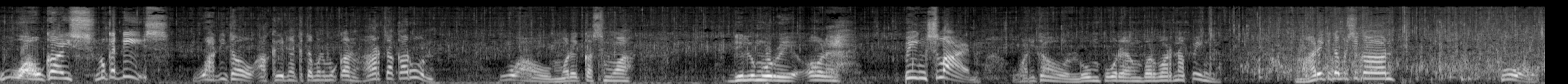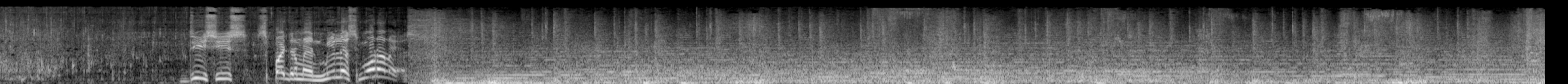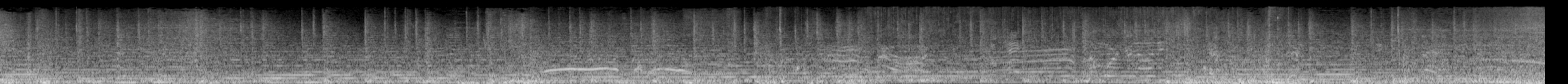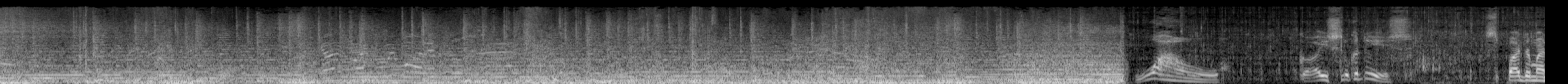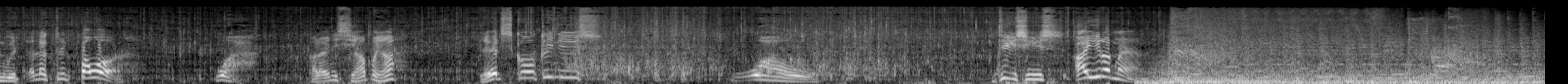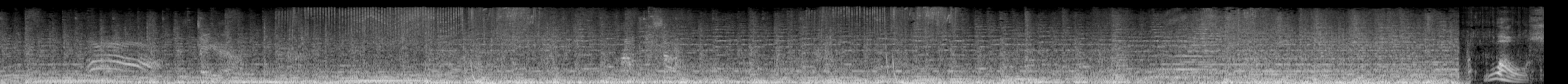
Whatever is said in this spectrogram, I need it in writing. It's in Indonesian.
Wow guys, look at this. Wadidaw, akhirnya kita menemukan harta karun. Wow, mereka semua dilumuri oleh pink slime. Wadidaw, lumpur yang berwarna pink. Mari kita bersihkan. Wow. This is Spider-Man Miles Morales. Guys, look at this. Spider-Man with electric power. Wah, kalau ini siapa ya? Let's go clean this. Wow. This is Iron Man.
